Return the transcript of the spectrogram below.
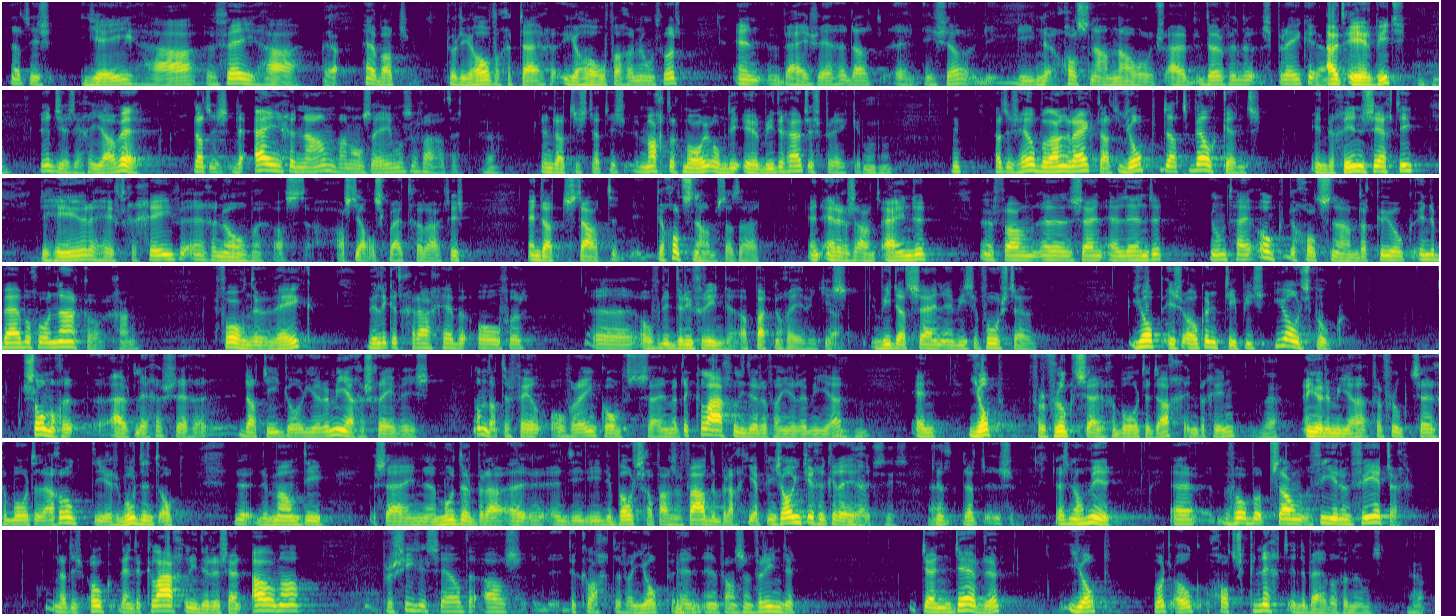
Dat is J-H-V-H. Ja. wat door de Jehovah-getuigen Jehovah genoemd wordt. En wij zeggen dat eh, Israël die, die godsnaam nauwelijks uit durven spreken, uit eerbied. Mhm. En die zeggen Yahweh. Dat is de eigen naam van onze hemelse vader. Ja. En dat is, dat is machtig mooi om die eerbiedig uit te spreken. Mm Dat is heel belangrijk dat Job dat wel kent. In het begin zegt hij, de Heere heeft gegeven en genomen, als, als hij alles kwijtgeraakt is. En dat staat, de godsnaam staat daar. En ergens aan het einde eh, van uh, zijn ellende noemt hij ook de godsnaam. Dat kun je ook in de Bijbel gewoon nagaan. Volgende week wil ik het graag hebben over, uh, over de drie vrienden, apart nog eventjes. Wie dat zijn en wie ze voorstellen. Job is ook een typisch Joods boek. Sommige uitleggers zeggen dat hij door Jeremia geschreven is. Omdat er veel overeenkomsten zijn met de klaagliederen van Jeremia. En Job vervloekt zijn geboortedag in het begin. Ja. En Jeremia vervloekt zijn geboortedag ook. Die is woedend op de, de man die zijn eh, moeder uh, die, die, de boodschap aan zijn vader bracht. Je hebt een zoontje gekregen. Ja, precies. Dat, dat, is, dat is nog meer. Uh, bijvoorbeeld Psalm 44. Dat is ook, en de klaagliederen zijn allemaal precies hetzelfde als de, klachten van Job en, mhm. en van zijn vrienden. Ten derde, Job wordt ook Gods knecht in de Bijbel genoemd. Ja.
